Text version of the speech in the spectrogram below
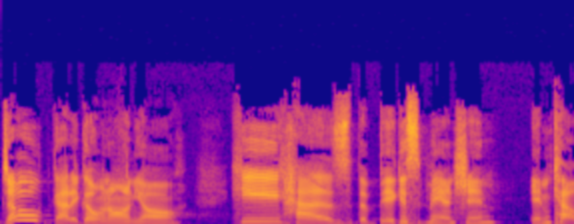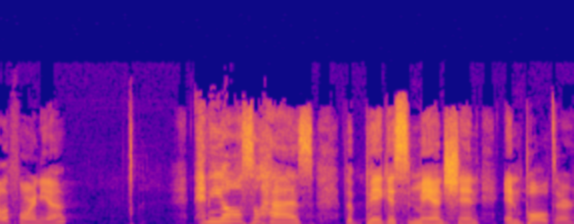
Job got it going on, y'all. He has the biggest mansion in California, and he also has the biggest mansion in Boulder.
